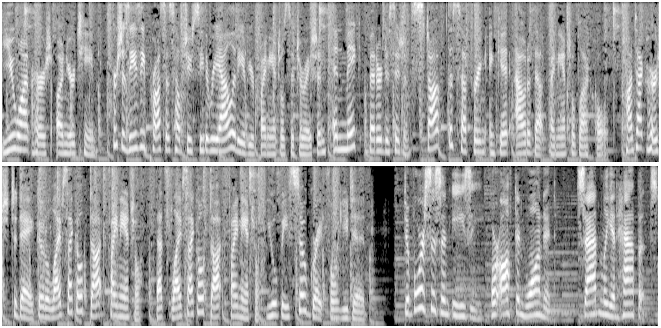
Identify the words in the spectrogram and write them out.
you want Hirsch on your team. Hirsch's easy process helps you see the reality of your financial financial situation and make better decisions. Stop the suffering and get out of that financial black hole. Contact Hirsch today. Go to lifecycle.financial. That's lifecycle.financial. You'll be so grateful you did. Divorce isn't easy or often wanted. Sadly, it happens.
